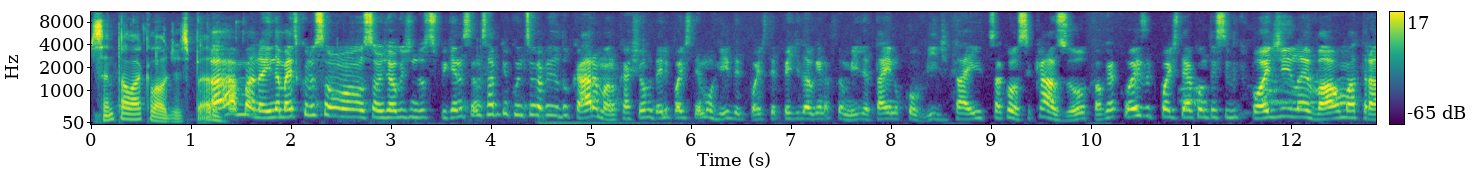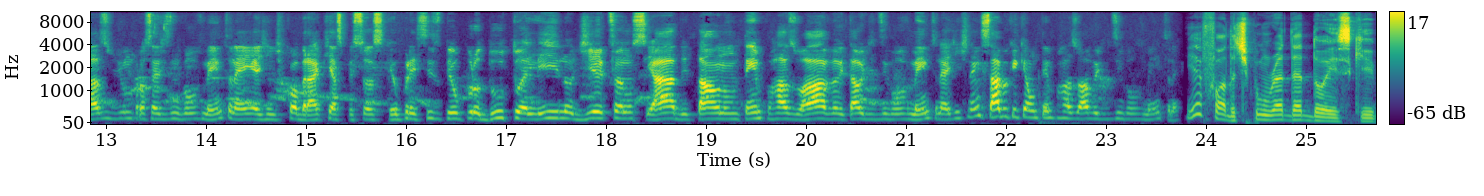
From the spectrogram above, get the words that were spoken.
Senta lá, Cláudia, espera. Ah, mano, ainda mais quando são, são jogos de indústria pequena, você não sabe o que aconteceu na vida do cara, mano. O cachorro dele pode ter morrido, ele pode ter perdido alguém na família, tá aí no Covid, tá aí, sacou? Se casou, qualquer coisa que pode ter acontecido que pode levar a um atraso de um processo de desenvolvimento, né? E a gente cobrar que as pessoas, eu preciso ter o produto ali no dia que foi anunciado e tal, num tempo razoável e tal de desenvolvimento, né? A gente nem sabe o que é um tempo razoável de desenvolvimento, né? E é foda, tipo um Red Dead 2, que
